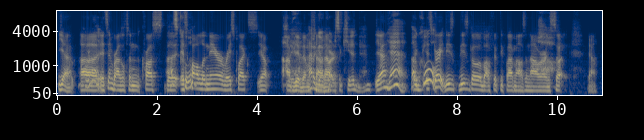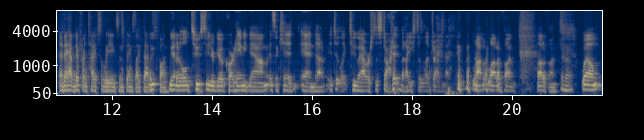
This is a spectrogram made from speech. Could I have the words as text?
Yeah. Uh. It's in Braselton, across the. That's It's cool. called Lanier Raceplex. Yep. I'll give them I had a go shout kart out. as a kid, man. Yeah. Yeah. Oh, cool. It's great. These these go about 55 miles an hour, and so yeah, and they have different types of leagues and things like that. It's fun. We had an old two seater go kart hand me down as a kid, and uh, it took like two hours to start it, but I used to love driving that thing. A lot, lot of fun. A lot of fun. Well,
